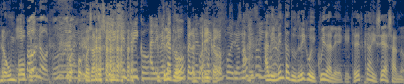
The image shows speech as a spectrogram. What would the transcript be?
eh, un Pou, El pues, Pou no. pu- pues haces El, el trico. Alimenta trico, tu pelo, el po- trico. pelo pollo, ¿no? alimenta tu trigo y cuídale, que crezca y sea sano.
